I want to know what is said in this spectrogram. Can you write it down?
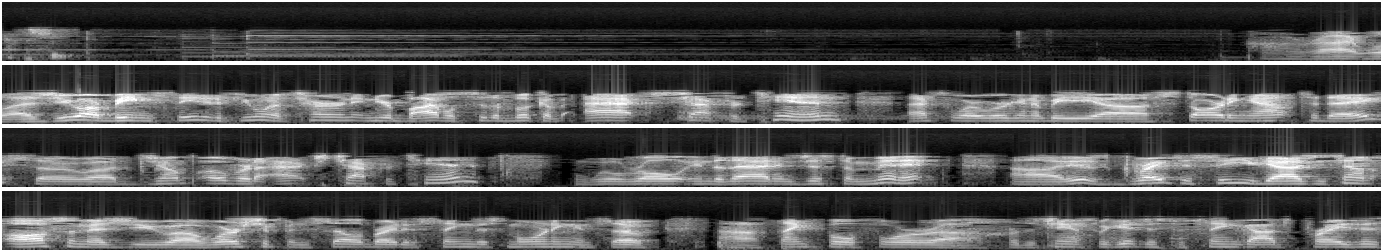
Have a seat. As you are being seated, if you want to turn in your Bibles to the book of Acts, chapter 10, that's where we're going to be uh, starting out today. So uh, jump over to Acts chapter 10. We'll roll into that in just a minute. Uh, it is great to see you guys. You sound awesome as you uh, worship and celebrate and sing this morning, and so uh, thankful for uh, for the chance we get just to sing God's praises.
